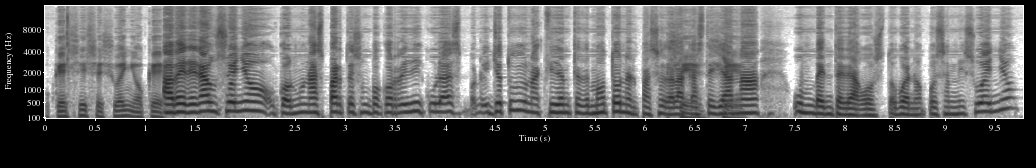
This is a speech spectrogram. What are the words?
¿O ¿Qué es ese sueño? ¿Qué? A ver, era un sueño con unas partes un poco ridículas. Yo tuve un accidente de moto en el Paseo de la Sí, sí. Castellana un 20 de agosto. Bueno, pues en mi sueño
